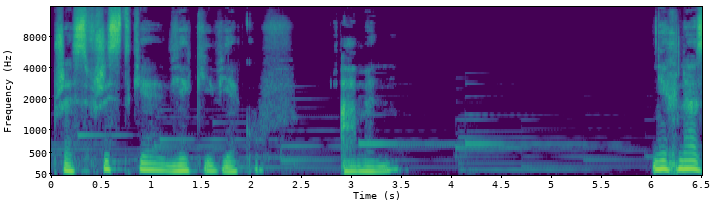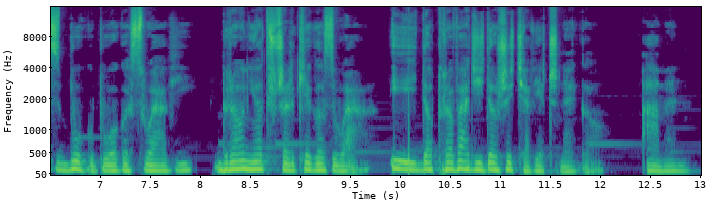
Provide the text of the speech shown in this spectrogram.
przez wszystkie wieki wieków. Amen. Niech nas Bóg błogosławi, broni od wszelkiego zła i doprowadzi do życia wiecznego. Amen.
